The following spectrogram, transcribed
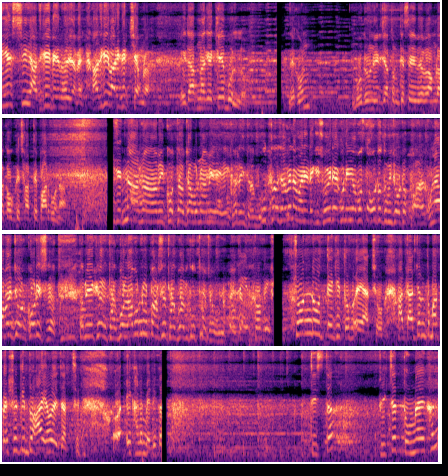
নিয়ে এসছি আজকেই বের হয়ে যাবে। আজকেই বাড়ি ফিরছি আমরা। এটা আপনাকে কে বলল? দেখুন বধূ নির্যাতন কেসে এইভাবে আমরা কাউকে ছাড়তে পারব না। না না আমি কোথাও যাব না আমি এখানেই থাকব। কোথাও যাবে না মানে এটা কি? শরীর এখন এই অবস্থা? ওঠো তুমি যে ওঠো। না আবার জোর করিস না। আমি এখানে থাকব লাবণ্যর পাশে থাকব আমি কোথাও যাব না। উত্তেজিত হয়ে আছো। আর তার জন্য তোমার প্রেশার কিন্তু হাই হয়ে যাচ্ছে। এখানে মেডিকেল তিস্তা, ভিক্টর, তোমরা এখানে?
